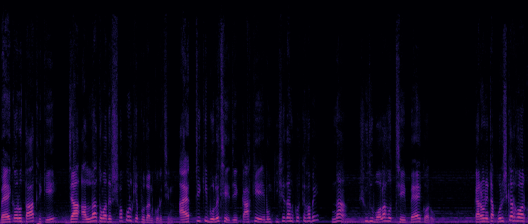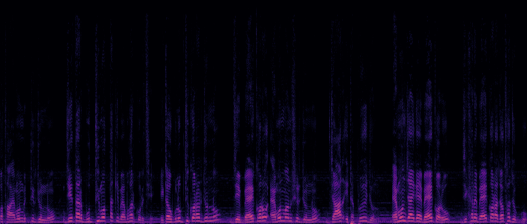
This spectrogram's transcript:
ব্যয় করো তা থেকে যা আল্লাহ তোমাদের সকলকে প্রদান করেছেন। আয়াতটি কি বলেছে যে কাকে এবং কিসে দান করতে হবে? না, শুধু বলা হচ্ছে ব্যয় করো। কারণ এটা পরিষ্কার হওয়ার কথা এমন ব্যক্তির জন্য যে তার বুদ্ধিমত্তাকে ব্যবহার করেছে। এটা উপলব্ধি করার জন্য যে ব্যয় করো এমন মানুষের জন্য যার এটা প্রয়োজন। এমন জায়গায় ব্যয় করো যেখানে ব্যয় করা যথাযোগ্য।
